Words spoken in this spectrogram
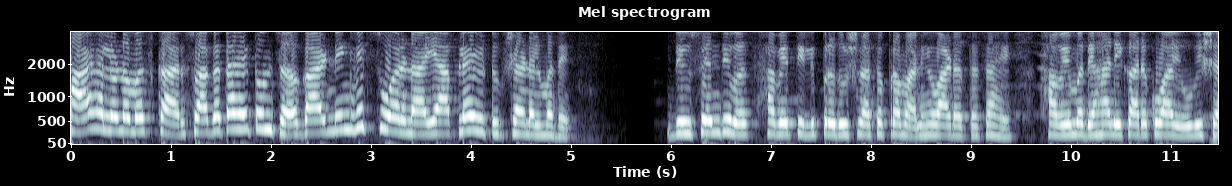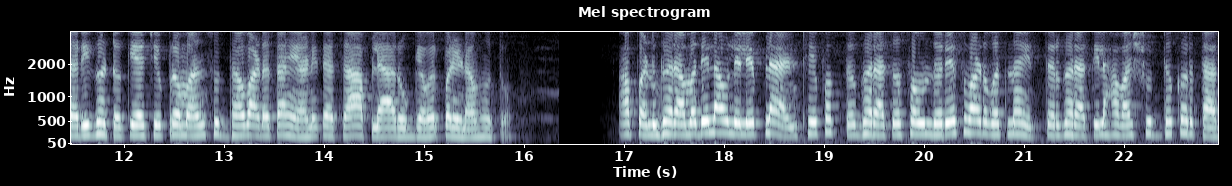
हाय हॅलो नमस्कार. स्वागत आहे तुमचं गार्डनिंग विथ सुवर्णा या आपल्या यूट्यूब चॅनलमध्ये दिवसेंदिवस हवेतील प्रदूषणाचं प्रमाण हे वाढतच आहे. हवेमध्ये हानिकारक वायू विषारी घटक याचे प्रमाण सुद्धा वाढत आहे आणि त्याचा आपल्या आरोग्यावर परिणाम होतो. आपण घरामध्ये लावलेले प्लॅन्ट हे फक्त घराचं सौंदर्यच वाढवत नाहीत तर घरातील हवा शुद्ध करतात.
